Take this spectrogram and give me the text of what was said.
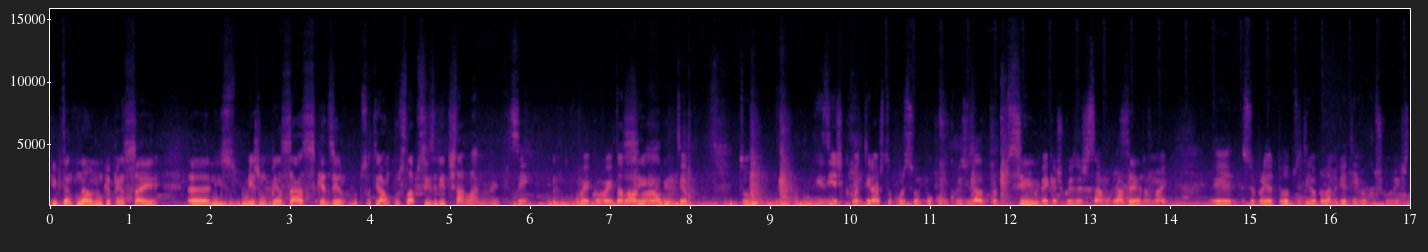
E portanto, não, nunca pensei uh, nisso. Mesmo que pensasse, quer dizer, uma pessoa tirar um curso lá precisaria de estar lá, não é? Sim, convém, convém estar lá Sim. há algum tempo. Tu dizias que quando tiraste o curso foi um pouco com curiosidade para perceber Sim. como é que as coisas são realmente certo. no meio. É, surpreendente pela positiva ou pela negativa que descobriste?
